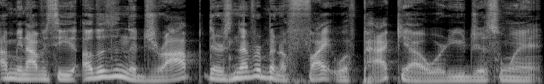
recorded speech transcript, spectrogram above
I mean, obviously, other than the drop, there's never been a fight with Pacquiao where you just went,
